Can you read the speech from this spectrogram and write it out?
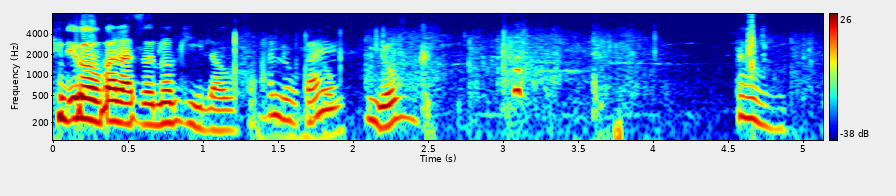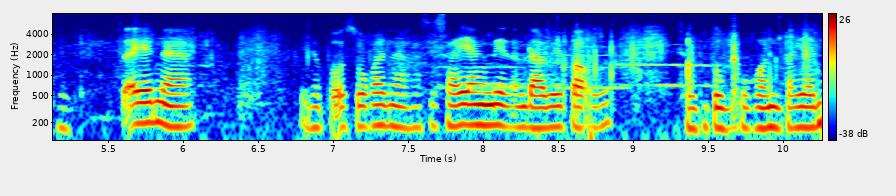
Hindi ba pala sunog hilaw pa? Ano kay? Yog. So ayan na. Pinapausukan na kasi sayang din. Ang dami pa oh. Isang tumpukan pa yan.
